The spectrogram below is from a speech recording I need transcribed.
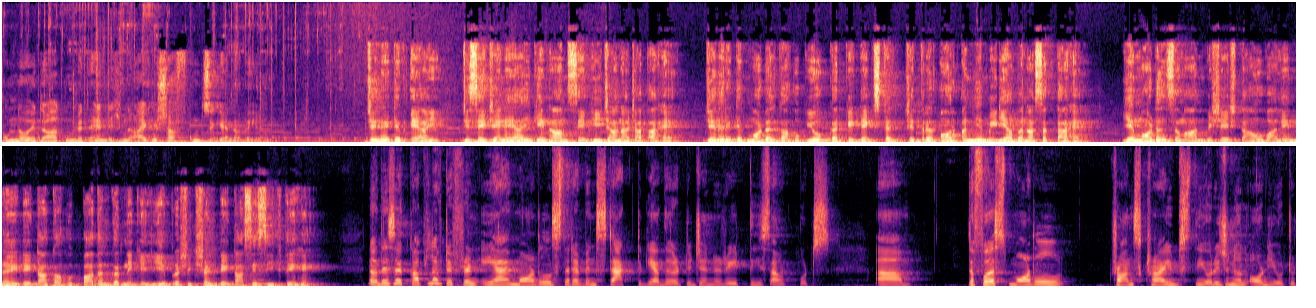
um neue Daten mit ähnlichen Eigenschaften zu generieren. Generative AI जिसे जेनेआई के नाम से भी जाना जाता है जेनरेटिव मॉडल का उपयोग करके टेक्स्ट चित्र और अन्य मीडिया बना सकता है ये मॉडल समान विशेषताओं वाले नए डेटा का उत्पादन करने के लिए प्रशिक्षण डेटा से सीखते हैं Now, there's a couple of different AI models that have been stacked together to generate these outputs. Um, the first model transcribes the original audio to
